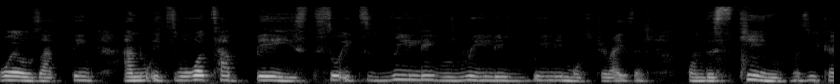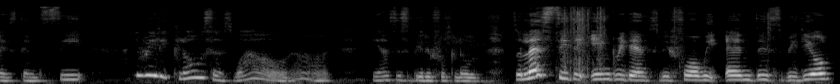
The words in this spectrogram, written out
oils i think and it's water based so it's really really really moisturizing on the skin as you guys can see. And it really glows as well. Oh, it has this beautiful glow. So let's see the ingredients before we end this video.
